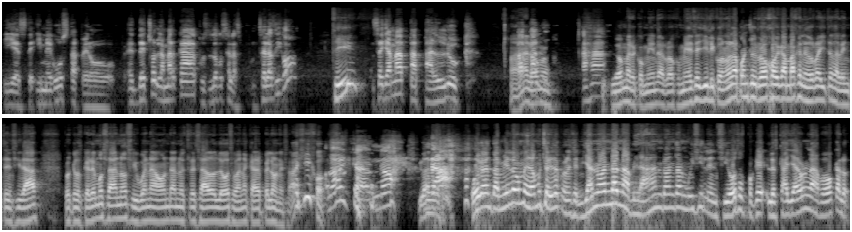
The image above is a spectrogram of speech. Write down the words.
y este y me gusta, pero eh, de hecho la marca pues luego se las se las digo, ¿Sí? se llama Papalook. Ah, Papalook. Ajá. luego me recomienda rojo. Mira, dice Gilly, con hola Poncho y rojo, oigan, bájenle dos rayitas a la intensidad, porque los queremos sanos y buena onda, no estresados, luego se van a caer pelones. ¡Ay, hijo! Ay, no, no. Oigan, también luego me da mucha risa cuando dicen, ya no andan hablando, andan muy silenciosos, porque les callaron la boca. lo-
